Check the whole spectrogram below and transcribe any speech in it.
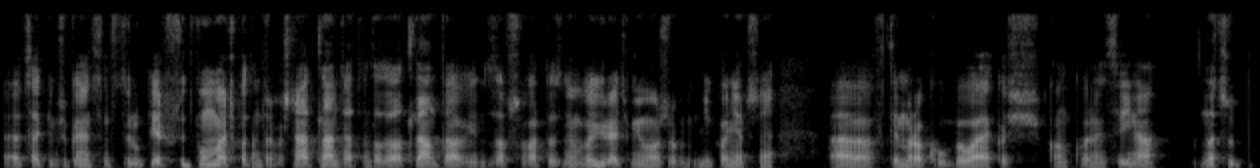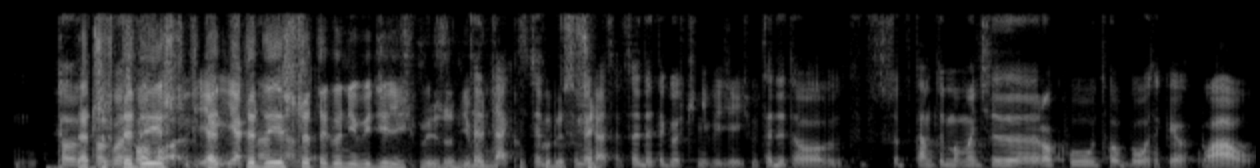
e, całkiem przekonującym stylu pierwszy dwumecz, potem trafiasz na Atlanta, Atlanta do Atlanta, więc zawsze warto z nią wygrać, mimo że niekoniecznie e, w tym roku była jakoś konkurencyjna. Znaczy, to, znaczy to wtedy, jeszcze, wtedy, jak, jak wtedy jeszcze tego nie wiedzieliśmy, że nie wtedy, będzie tak, konkurencji. w sumie racja, wtedy tego jeszcze nie wiedzieliśmy. Wtedy to w, w tamtym momencie roku to było takie wow,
